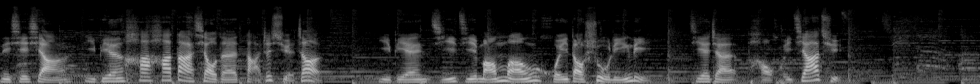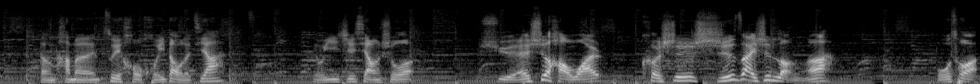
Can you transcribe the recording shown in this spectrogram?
那些象一边哈哈大笑的打着雪仗，一边急急忙忙回到树林里，接着跑回家去。等他们最后回到了家，有一只象说：“雪是好玩，可是实在是冷啊。”不错，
